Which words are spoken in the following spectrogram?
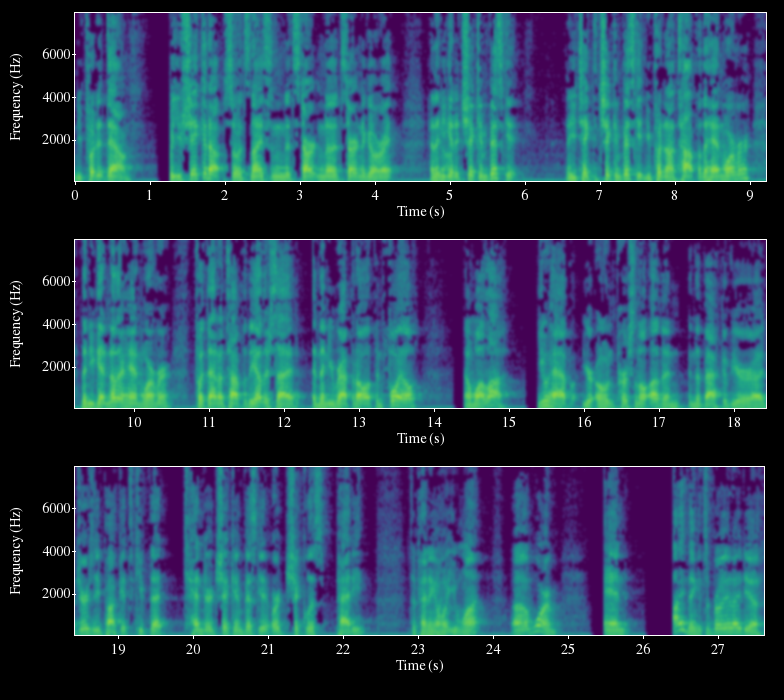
You put it down, but you shake it up so it's nice and it's starting to it's starting to go right. And then you get a chicken biscuit, and you take the chicken biscuit and you put it on top of the hand warmer. Then you get another hand warmer, put that on top of the other side, and then you wrap it all up in foil, and voila, you have your own personal oven in the back of your uh, jersey pocket to keep that tender chicken biscuit or chickless patty, depending on what you want, uh, warm. And I think it's a brilliant idea.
